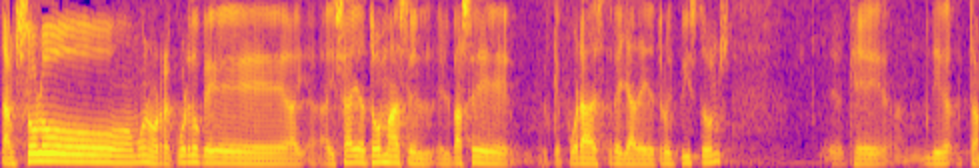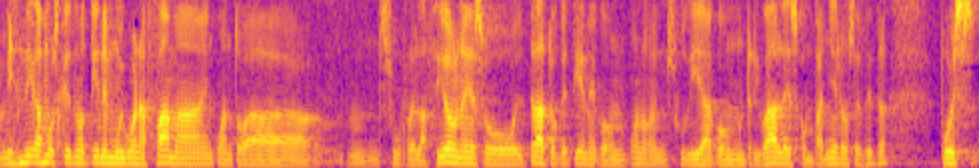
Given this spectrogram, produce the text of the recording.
tan solo, bueno, recuerdo que a Isaiah Thomas, el, base, el que fuera estrella de Detroit Pistons, eh, que también digamos que no tiene muy buena fama en cuanto a mm, sus relaciones o el trato que tiene con, bueno, en su día con rivales, compañeros, etcétera, pues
